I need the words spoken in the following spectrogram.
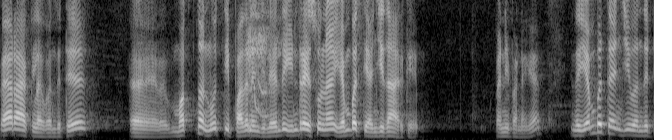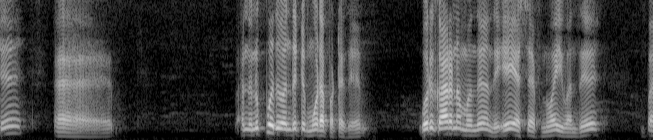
பேராக்கில் வந்துட்டு மொத்தம் நூற்றி பதினஞ்சுலேருந்து இன்றைய சூழ்நிலை எண்பத்தி அஞ்சு தான் இருக்குது பண்ணி பண்ணுங்கள் இந்த எண்பத்தஞ்சு வந்துட்டு அந்த முப்பது வந்துட்டு மூடப்பட்டது. ஒரு காரணம் வந்து அந்த ஏஎஸ்எஃப் நோய் வந்து இப்போ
